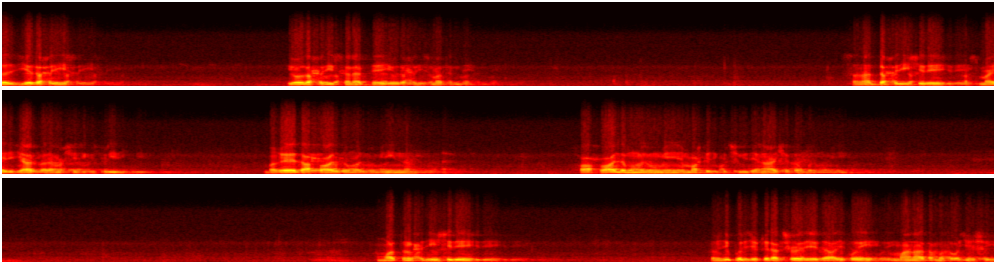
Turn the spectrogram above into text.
تجزیه د حدیث یو د حدیث سند دی یو د حدیث متن دی سند د حدیث دی اسماء رجال بر محشی ذکر کړی دی بغیر د احوال د ام المؤمنین نه خو احوال د ام المؤمنین مخکې ذکر شوی دی نه عائشه ام المؤمنین متن الحديث دي کوم دې پوری چې قرات شوی دی دا دې پوری معنا ته متوجه شي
